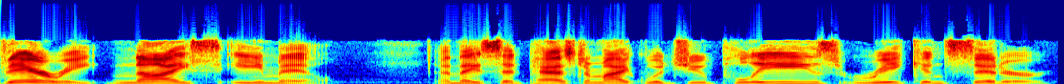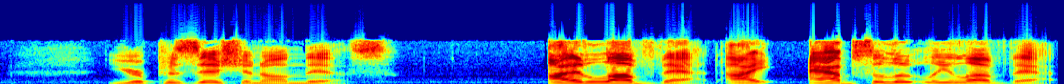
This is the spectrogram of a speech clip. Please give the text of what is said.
very nice email, and they said, Pastor Mike, would you please reconsider your position on this? I love that. I absolutely love that.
